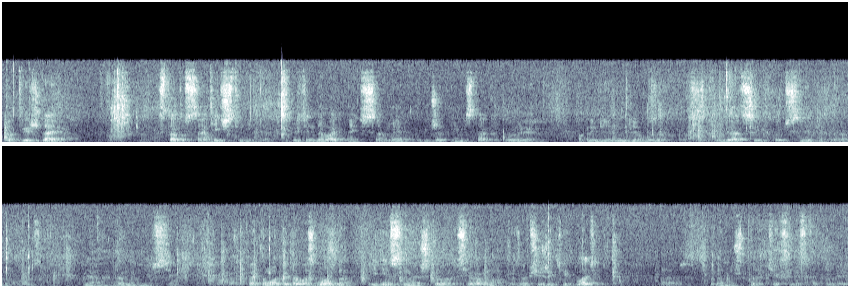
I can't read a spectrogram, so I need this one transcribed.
подтверждая статус соотечественника, претендовать на эти самые бюджетные места, которые определены для вузов Российской Федерации, в том числе для аграрного вуза, для аграрного университета. Поэтому это возможно. Единственное, что все равно за общежитие платят, потому что тех средств, которые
